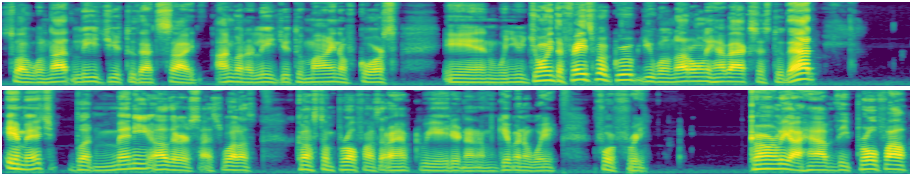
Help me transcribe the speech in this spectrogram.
so I will not lead you to that site. I'm going to lead you to mine, of course. And when you join the Facebook group, you will not only have access to that image, but many others, as well as custom profiles that I have created and I'm giving away for free. Currently, I have the profile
